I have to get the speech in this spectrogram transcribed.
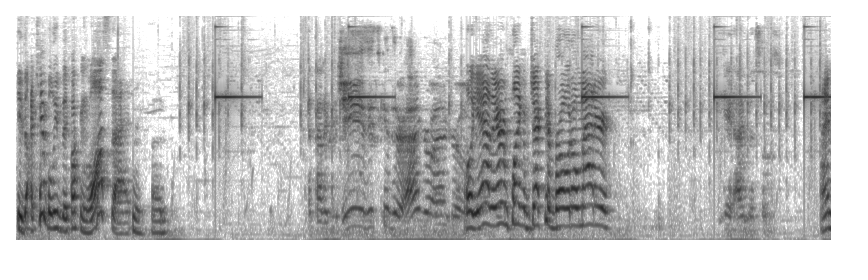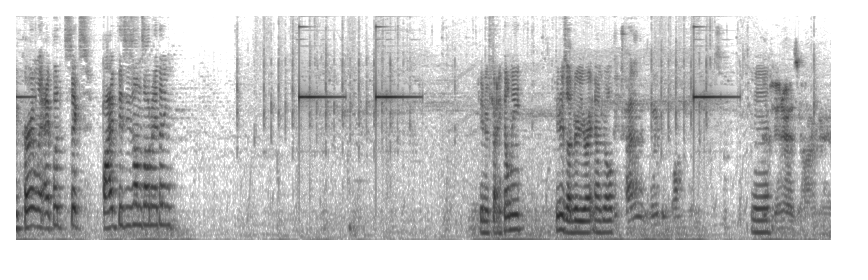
Dude, I can't believe they fucking lost that. Hmm, I thought it could. Jeez, these kids are aggro, aggro. Oh yeah, they aren't playing objective, bro. It don't matter. Yeah, I missiles. I'm currently. I put six, five fizzies on zone. I think. Junior's trying to kill me. Junior's under you right now, Joel. They try to avoid the bomb. Yeah. Junior has armor.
